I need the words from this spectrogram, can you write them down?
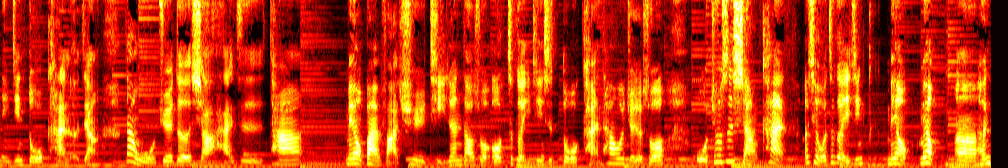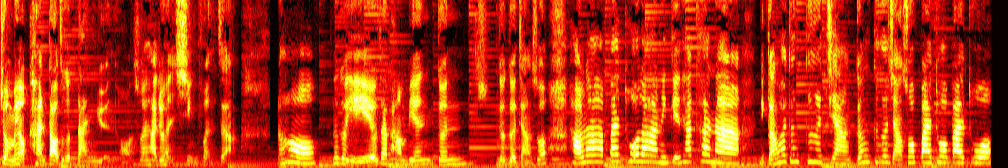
你已经多看了这样，但我觉得小孩子他没有办法去体认到说，哦，这个已经是多看，他会觉得说，我就是想看，而且我这个已经没有没有，呃，很久没有看到这个单元哦，所以他就很兴奋这样。然后那个爷爷又在旁边跟哥哥讲说：“好啦，拜托啦，你给他看呐，你赶快跟哥哥讲，跟哥哥讲说拜托拜托。”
